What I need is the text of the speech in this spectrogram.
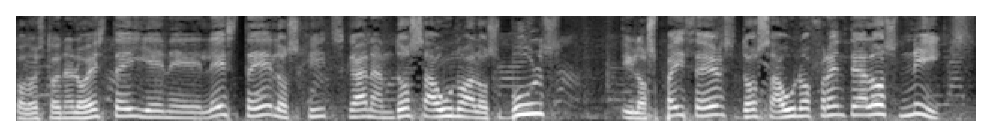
Todo esto en el oeste y en el este los Hits ganan 2 a 1 a los Bulls y los Pacers 2 a 1 frente a los Knicks.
